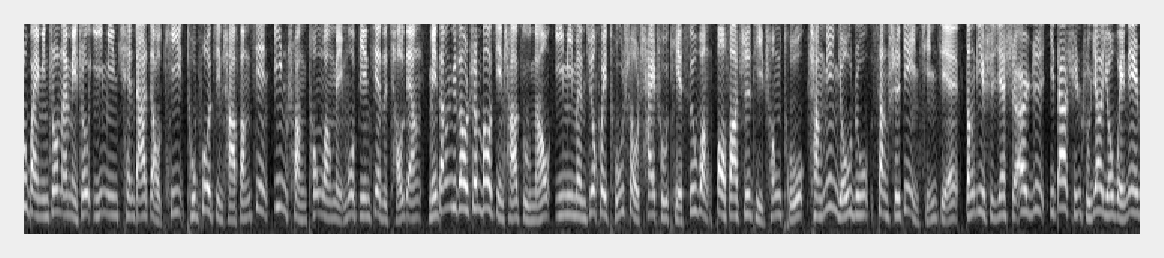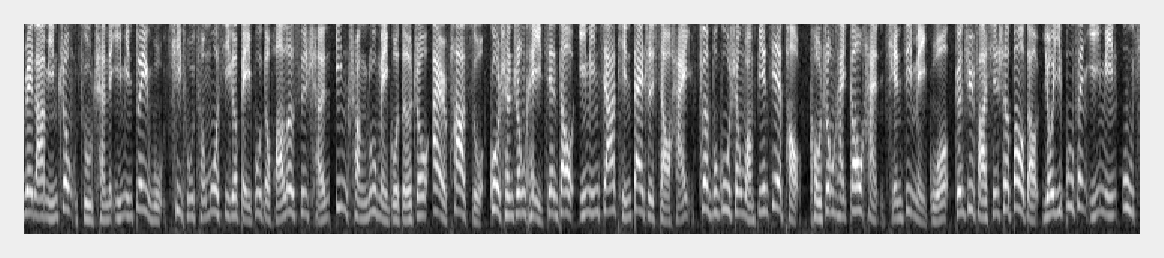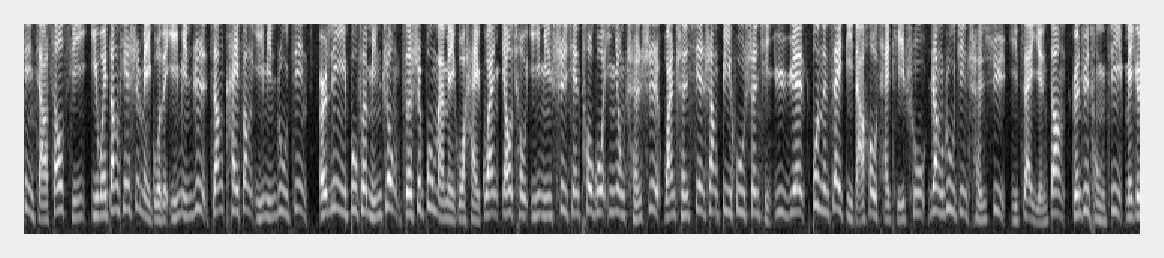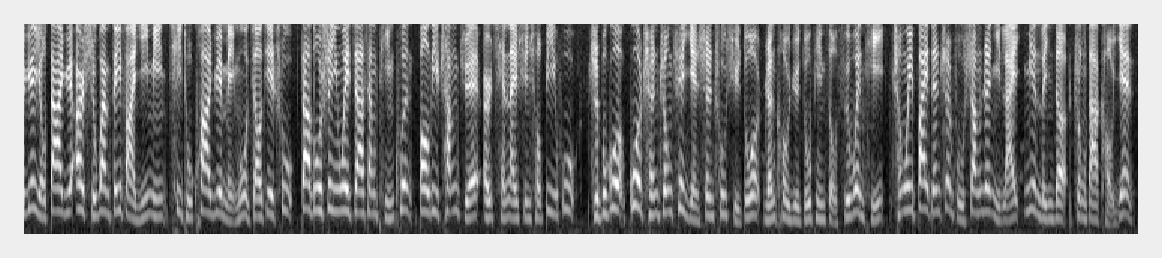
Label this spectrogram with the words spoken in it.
数百名中南美洲移民拳打脚踢，突破警察防线，硬闯通往美墨边界的桥梁。每当遇到镇暴警察阻挠，移民们就会徒手拆除铁丝网，爆发肢体冲突，场面犹如丧尸电影情节。当地时间十二日，一大群主要由委内瑞拉民众组成的移民队伍，企图从墨西哥北部的华勒斯城硬闯入美国德州埃尔帕索。过程中可以见到移民家庭带着小孩，奋不顾身往边界跑，口中还高喊前进美国。根据法新社报道，有一部分移民误信。假消息，以为当天是美国的移民日，将开放移民入境；而另一部分民众则是不满美国海关要求移民事先透过应用程式完成线上庇护申请预约，不能在抵达后才提出，让入境程序一再延宕。根据统计，每个月有大约二十万非法移民企图跨越美墨交界处，大多是因为家乡贫困、暴力猖獗而前来寻求庇护。只不过过程中却衍生出许多人口与毒品走私问题，成为拜登政府上任以来面临的重大考验。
